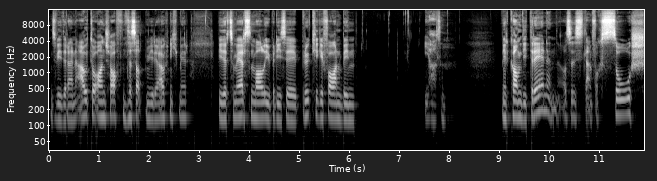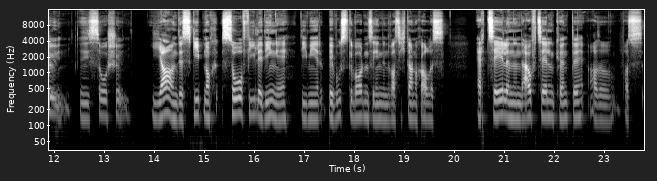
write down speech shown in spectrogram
uns wieder ein Auto anschaffen, das hatten wir ja auch nicht mehr, wieder zum ersten Mal über diese Brücke gefahren bin, ja, dann, mir kamen die Tränen. Also es ist einfach so schön. Es ist so schön. Ja, und es gibt noch so viele Dinge, die mir bewusst geworden sind und was ich da noch alles erzählen und aufzählen könnte. Also was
